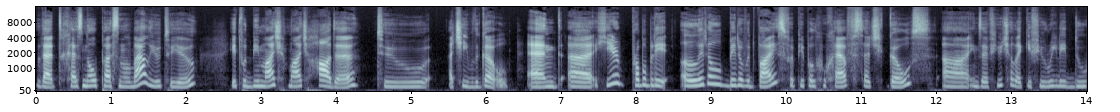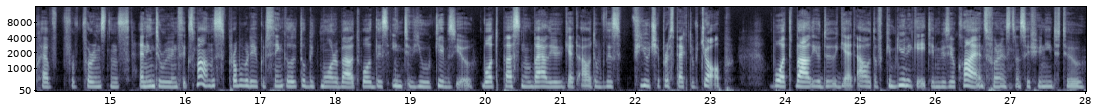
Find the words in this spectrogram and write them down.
that has no personal value to you, it would be much, much harder to achieve the goal. And uh, here, probably a little bit of advice for people who have such goals uh, in their future. Like, if you really do have, for, for instance, an interview in six months, probably you could think a little bit more about what this interview gives you, what personal value you get out of this future prospective job. What value do you get out of communicating with your clients, for instance, if you need to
